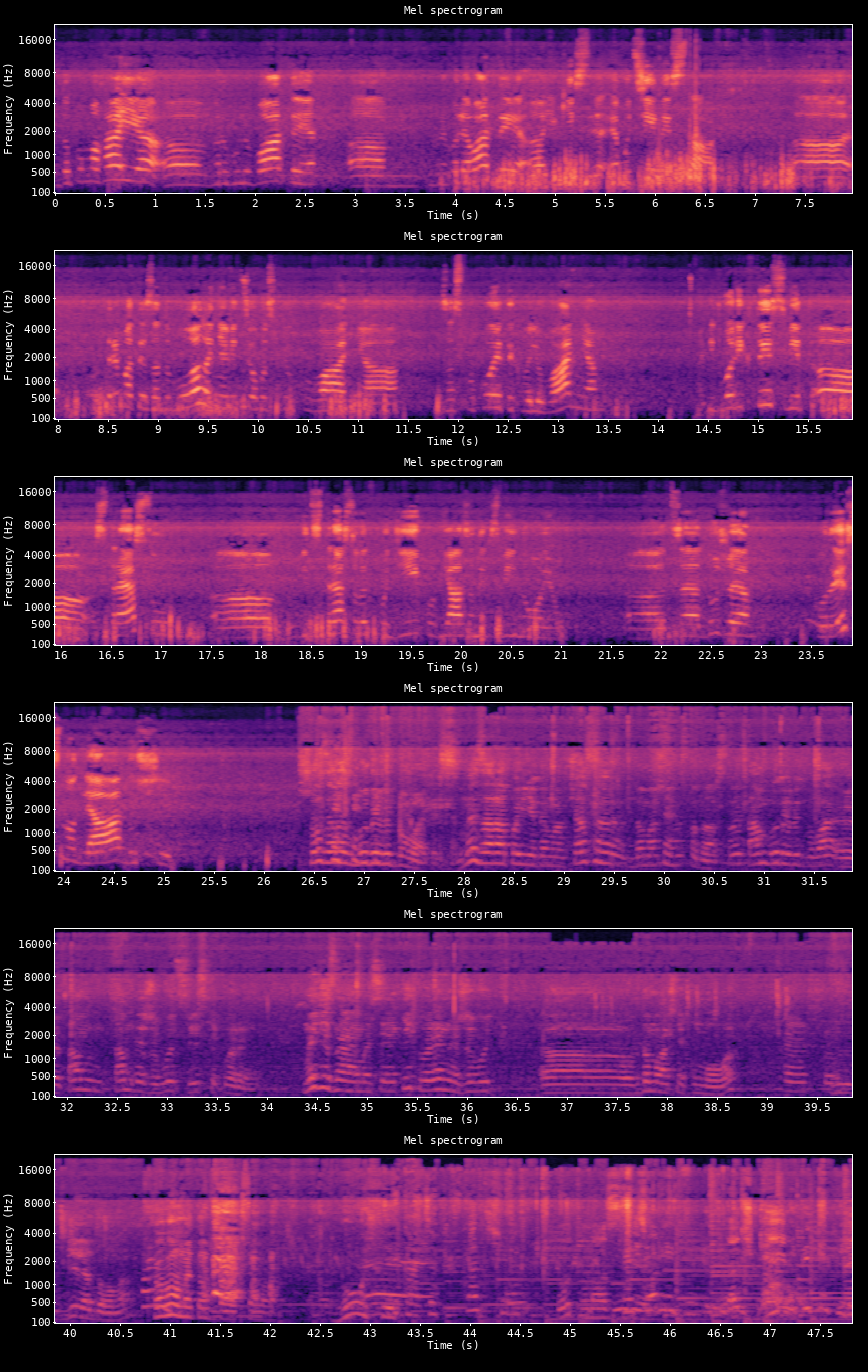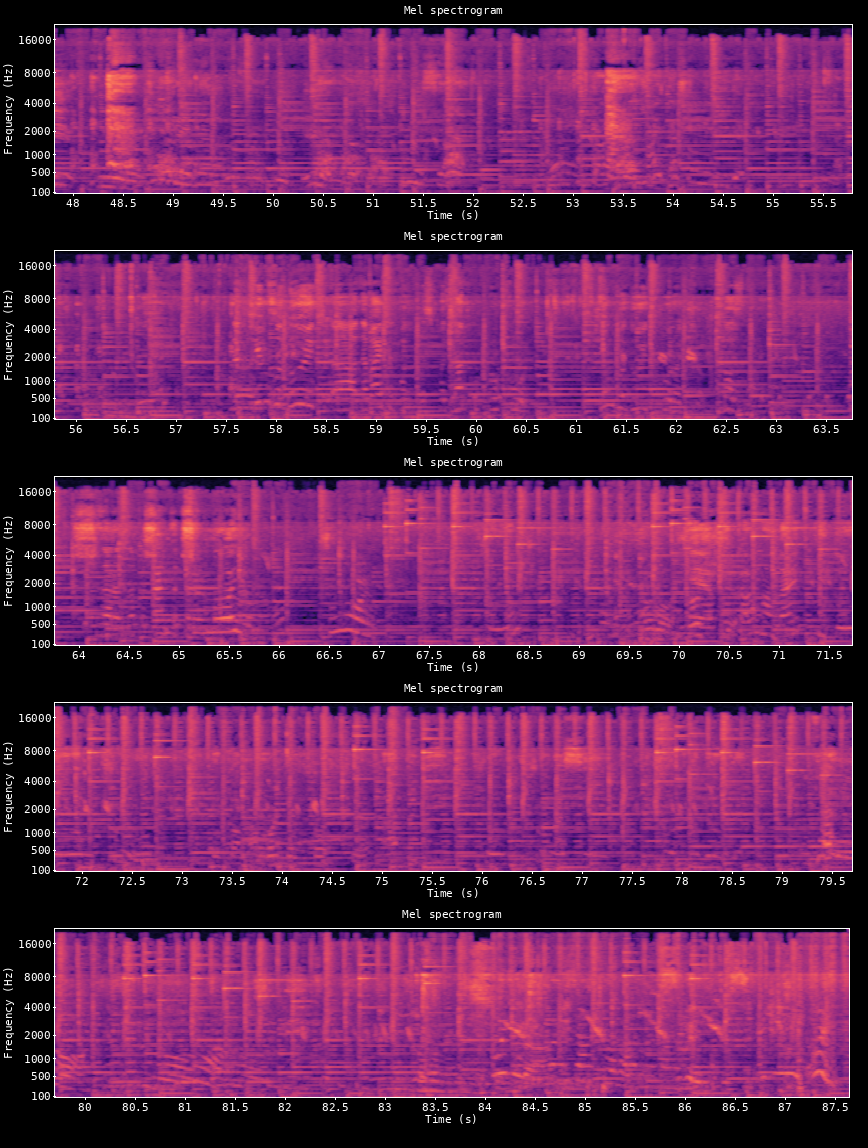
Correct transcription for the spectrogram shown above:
допомагає е, врегулювати, е, врегулювати е, якийсь емоційний стан, е, отримати задоволення від цього спілкування, заспокоїти хвилювання, відволіктись від е, стресу, е, від стресових подій, пов'язаних з війною. Це дуже корисно для душі. Що зараз буде відбуватися? Ми зараз поїдемо в частне домашнє господарство, і там буде відбува... е, там, там, де живуть свійські тварини. Ми дізнаємося, які тварини живуть е, в домашніх умовах біля дома. Кого ми тут бачимо? Гусі. Тут у нас є качки і кури.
